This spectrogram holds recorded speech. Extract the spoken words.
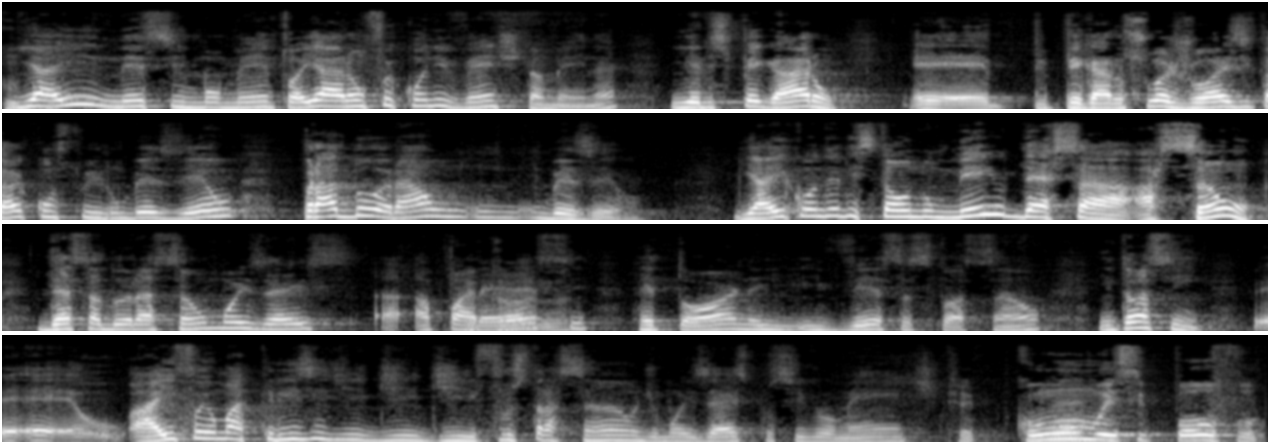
E aí, nesse momento, aí Arão foi conivente também, né? E eles pegaram, é, pegaram suas joias e tal e construíram um bezerro para adorar um, um bezerro. E aí, quando eles estão no meio dessa ação, dessa adoração, Moisés aparece, retorna, retorna e, e, vê essa situação. Então, assim, é, é, aí foi uma crise de, de, de, frustração de Moisés, possivelmente. Como né? esse povo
